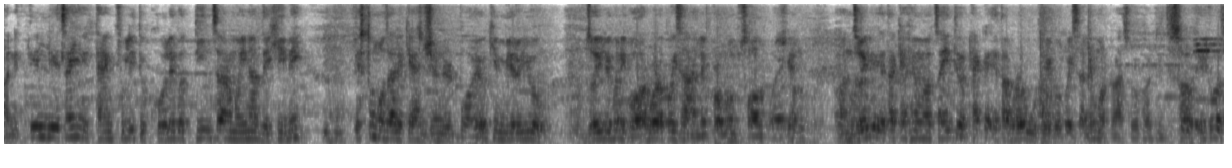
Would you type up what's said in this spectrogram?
अनि त्यसले चाहिँ थ्याङ्कफुली त्यो खोलेको तिन चार महिनादेखि नै यस्तो मजाले क्यास जेनेरेट भयो कि मेरो यो जहिले पनि घरबाट पैसा हाल्ने प्रब्लम सल्भ भयो क्या। अनि जहिले यता क्याफेमा चाहिन्थ्यो ठ्याक्क यताबाट उठेको पैसाले म ट्रान्सफर गरिदिन्थेँ। So it was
